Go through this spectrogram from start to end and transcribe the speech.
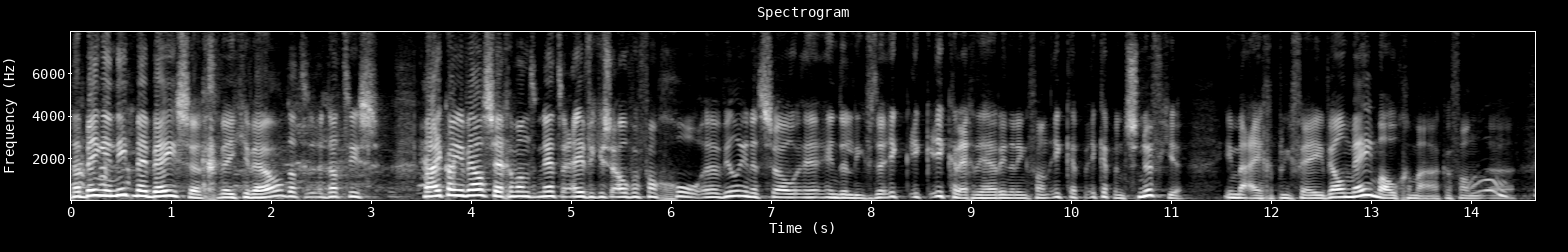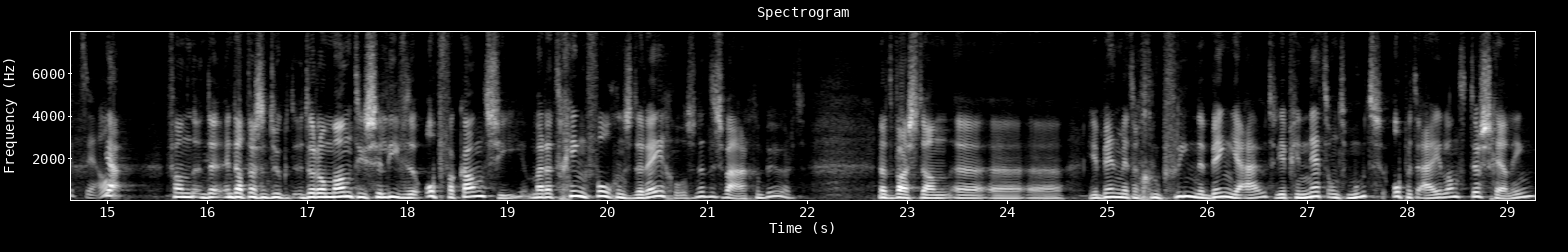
Daar ben je niet mee bezig, weet je wel. Dat, dat is... Maar ik kan je wel zeggen, want net eventjes over van... Goh, eh, wil je het zo eh, in de liefde? Ik, ik, ik kreeg de herinnering van... Ik heb, ik heb een snufje in mijn eigen privé wel mee mogen maken. Van, Oh, eh, vertel. ja, van de, en dat was natuurlijk de romantische liefde op vakantie. Maar dat ging volgens de regels. En dat is waar gebeurd. Dat was dan, je bent met een groep vrienden, ben je uit. Die heb je net ontmoet op het eiland, ter Schelling.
